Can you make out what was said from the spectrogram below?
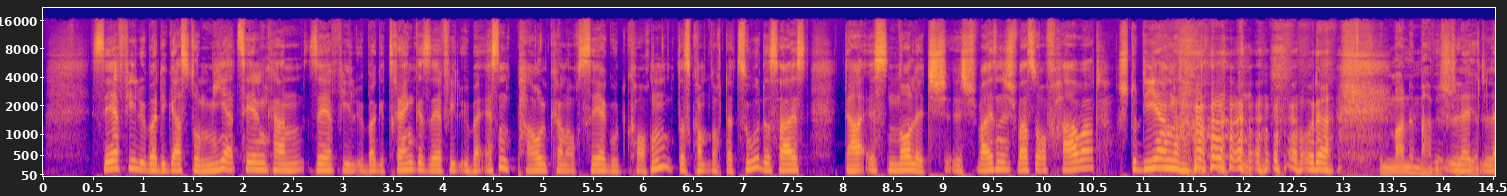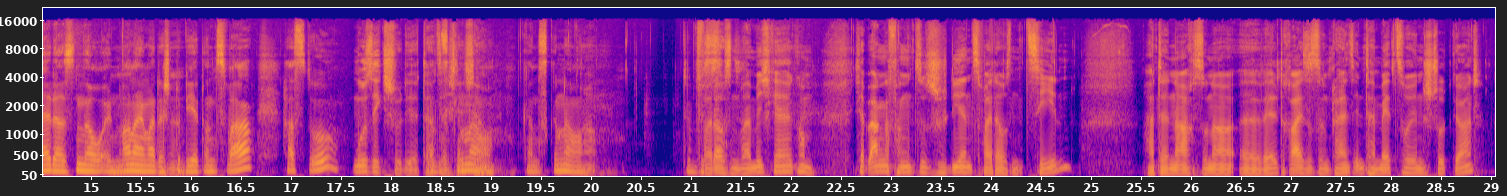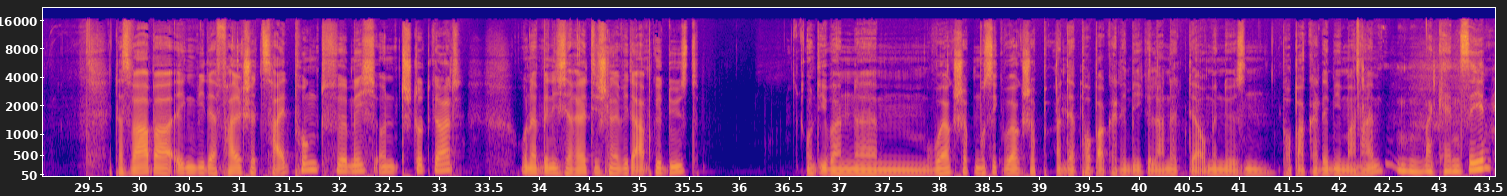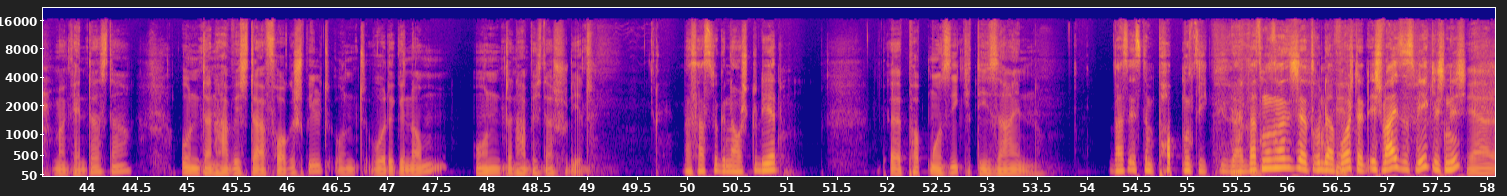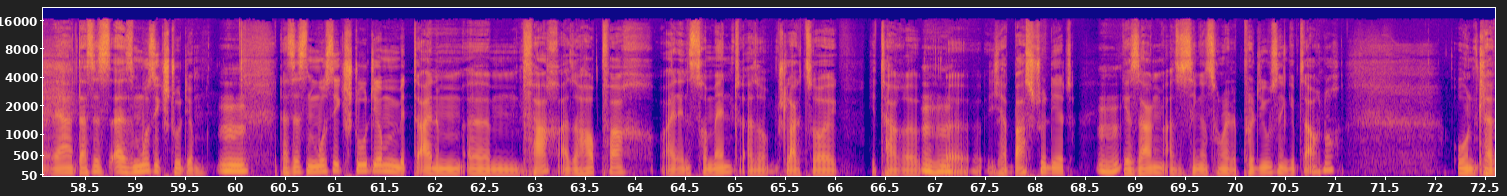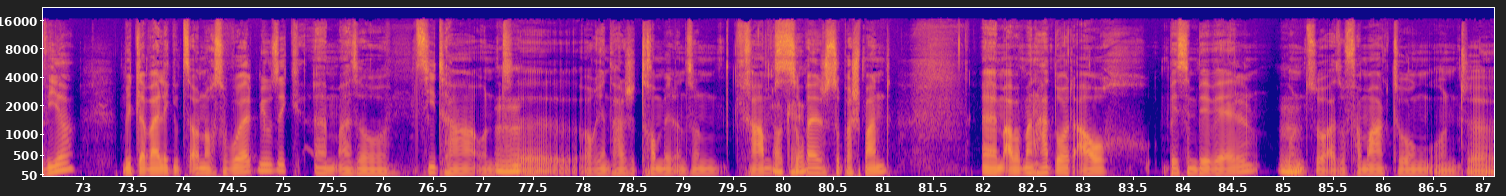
sehr viel über die Gastronomie erzählen kann, sehr viel über Getränke, sehr viel über Essen. Paul kann auch sehr gut kochen, das kommt noch dazu. Das heißt, da ist Knowledge. Ich weiß nicht, was du auf Harvard studieren oder In Mannheim habe ich let, studiert. let us know. In Mannheim hat er Ja. studiert. Und zwar hast du Musik studiert ganz tatsächlich. genau, Ja. ganz genau. Ja. Du bist 2000 war mich gekommen. Ich habe angefangen zu studieren 2010, hatte nach so einer äh, Weltreise so ein kleines Intermezzo in Stuttgart. Das war aber irgendwie der falsche Zeitpunkt für mich und Stuttgart. Und da bin ich ja relativ schnell wieder abgedüst und über einen ähm, Workshop, Musikworkshop an der Popakademie gelandet, der ominösen Popakademie Mannheim. man kennt sie. Man kennt das da. Und dann habe ich da vorgespielt und wurde genommen und dann habe ich da studiert. Was hast du genau studiert? Äh, Popmusik Design. Was ist denn Popmusikdesign? Was muss man sich darunter vorstellen? Ich weiß es wirklich nicht. Ja, ja, das ist also ein Musikstudium. Mhm. Das ist ein Musikstudium mit einem ähm, Fach, also Hauptfach, ein Instrument, also Schlagzeug, Gitarre. Mhm. Äh, ich habe Bass studiert, Mhm. Gesang, also Singer-Songwriter, Producing gibt es auch noch. Und Klavier. Mittlerweile gibt es auch noch so World Music, ähm, also Zither und Mhm. äh, orientalische Trommel und so ein Kram. Okay. Super, super spannend. Ähm, aber man hat dort auch ein bisschen BWL Mhm. und so, also Vermarktung und äh,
